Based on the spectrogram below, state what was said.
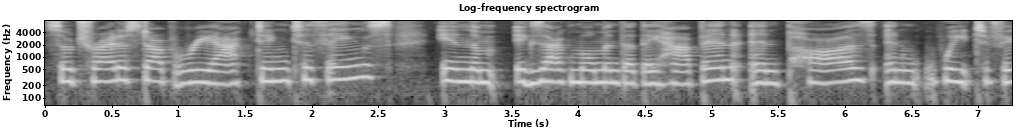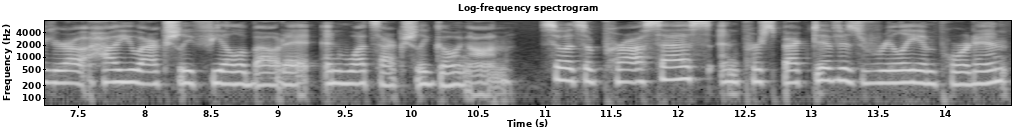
So try to stop reacting to things in the exact moment that they happen and pause and wait to figure out how you actually feel about it and what's actually going on. So it's a process, and perspective is really important.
